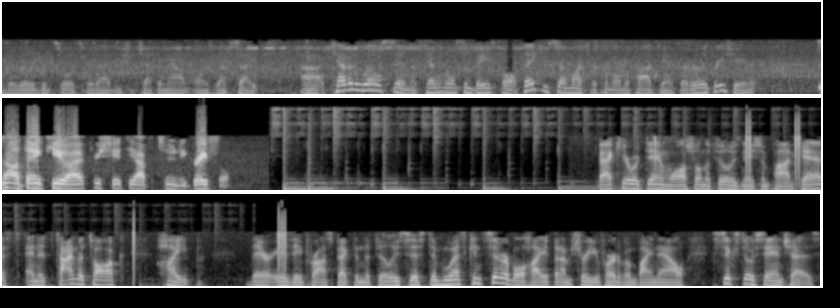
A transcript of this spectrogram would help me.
is a really good source for that. You should check him out on his website. Uh, Kevin Wilson of Kevin Wilson Baseball. Thank you so much for coming on the podcast. I really appreciate it. No, thank you. I appreciate the opportunity. Grateful. Back here with Dan Walsh on the Phillies Nation podcast, and it's time to talk hype. There is a prospect in the Phillies system who has considerable hype, and I'm sure you've heard of him by now Sixto Sanchez.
